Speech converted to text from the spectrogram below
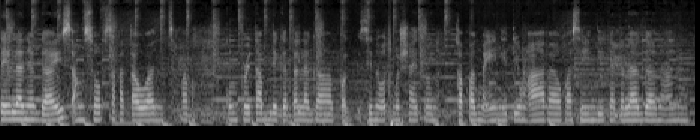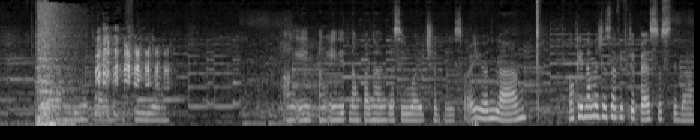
tela niya guys. Ang soft sa katawan. At saka comfortable ka talaga pag sinuot mo siya ito kapag mainit yung araw. Kasi hindi ka talaga na ano, parang hindi mo talaga makifeel yung ang, in, ang init ng panahon kasi white siya guys. So, ayun lang. Okay naman siya sa 50 pesos, di ba?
